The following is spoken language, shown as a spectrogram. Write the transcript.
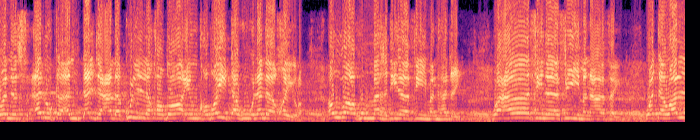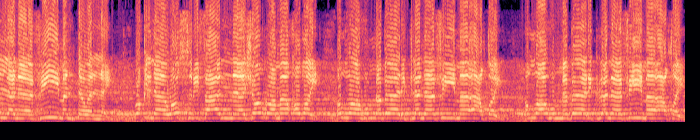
ونسألك أن تجعل كل قضاء قضيته لنا خيرا. اللهم اهدنا فيمن هديت وعافنا فيمن عافيت وتولنا فيمن توليت وقنا واصرف عنا شر ما قضيت اللهم بارك لنا فيما أعطيت اللهم بارك لنا فيما أعطيت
